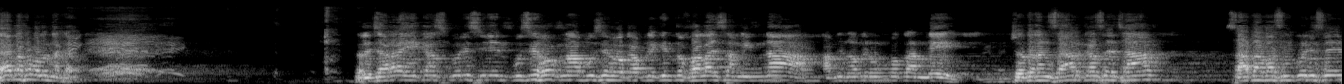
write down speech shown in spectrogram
এক কথা বলেন না কেন? তাহলে যারা এই কাজ করেছিলেন বুঝে হোক না বুঝে হোক আপনি কিন্তু আপনি নবীর নেই। সুতরাং যার কাছে যান সাদাবাসি করেছেন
